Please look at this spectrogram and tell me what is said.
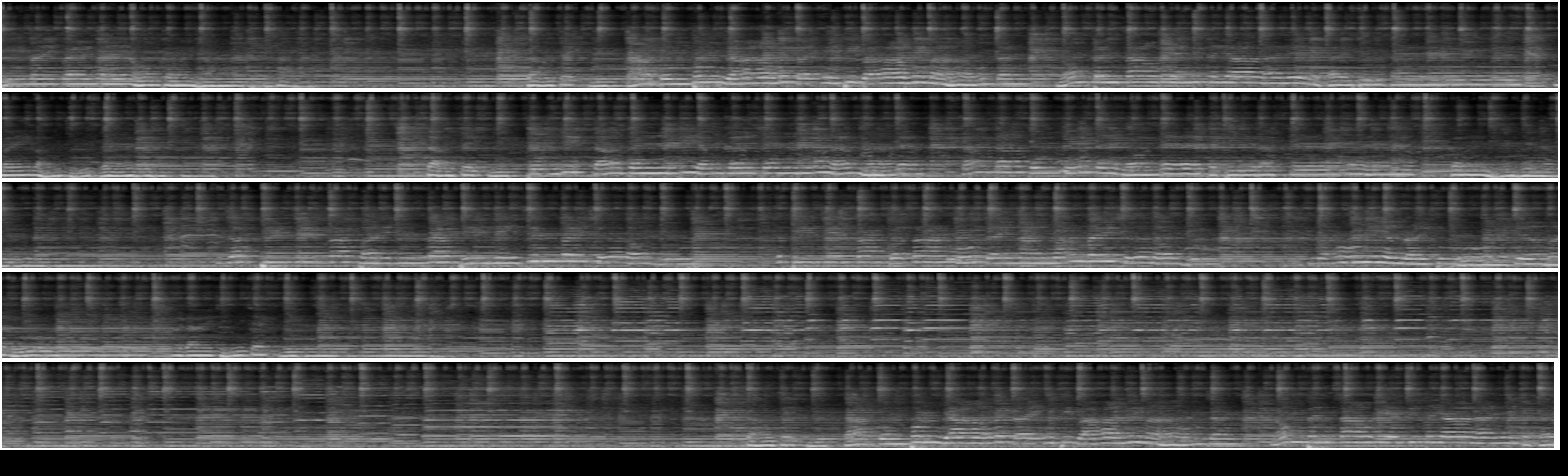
ที่ไม่แกล้งให้น้องเคยหาเจ้าเทคนิคตาคมผมยาวใจพี่บ่าวไม่มาหัวใจน้องเป็นสาวเรียนวิทยาลัยในใจพี่ใจไม่หลงจีบแรงเจ้าเทคนิคผมยิกตาคมที่ยังเคยชมว่างามมา จดที่ที่สาผลิตแล้วพี่มีสินไม่เชื่อลองดูถ้าพี่ที่สร้างก็สร้างหัวใจนางหวานไม่เชื่อลองดูน้องยังไรผู้ไม่เชื่อมาดูไม่ได้ที่แท deeply alive.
